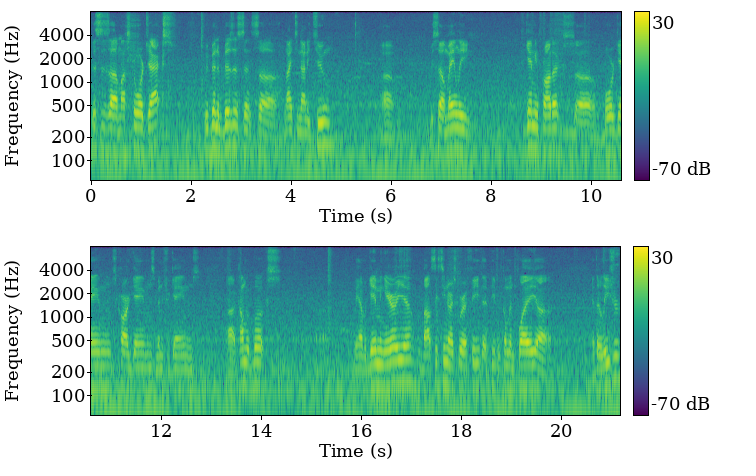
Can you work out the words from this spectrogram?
this is uh, my store, Jack's. We've been in business since uh, 1992. Um, we sell mainly gaming products, uh, board games, card games, miniature games, uh, comic books. Uh, we have a gaming area, about 1,600 square feet that people come and play uh, at their leisure.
